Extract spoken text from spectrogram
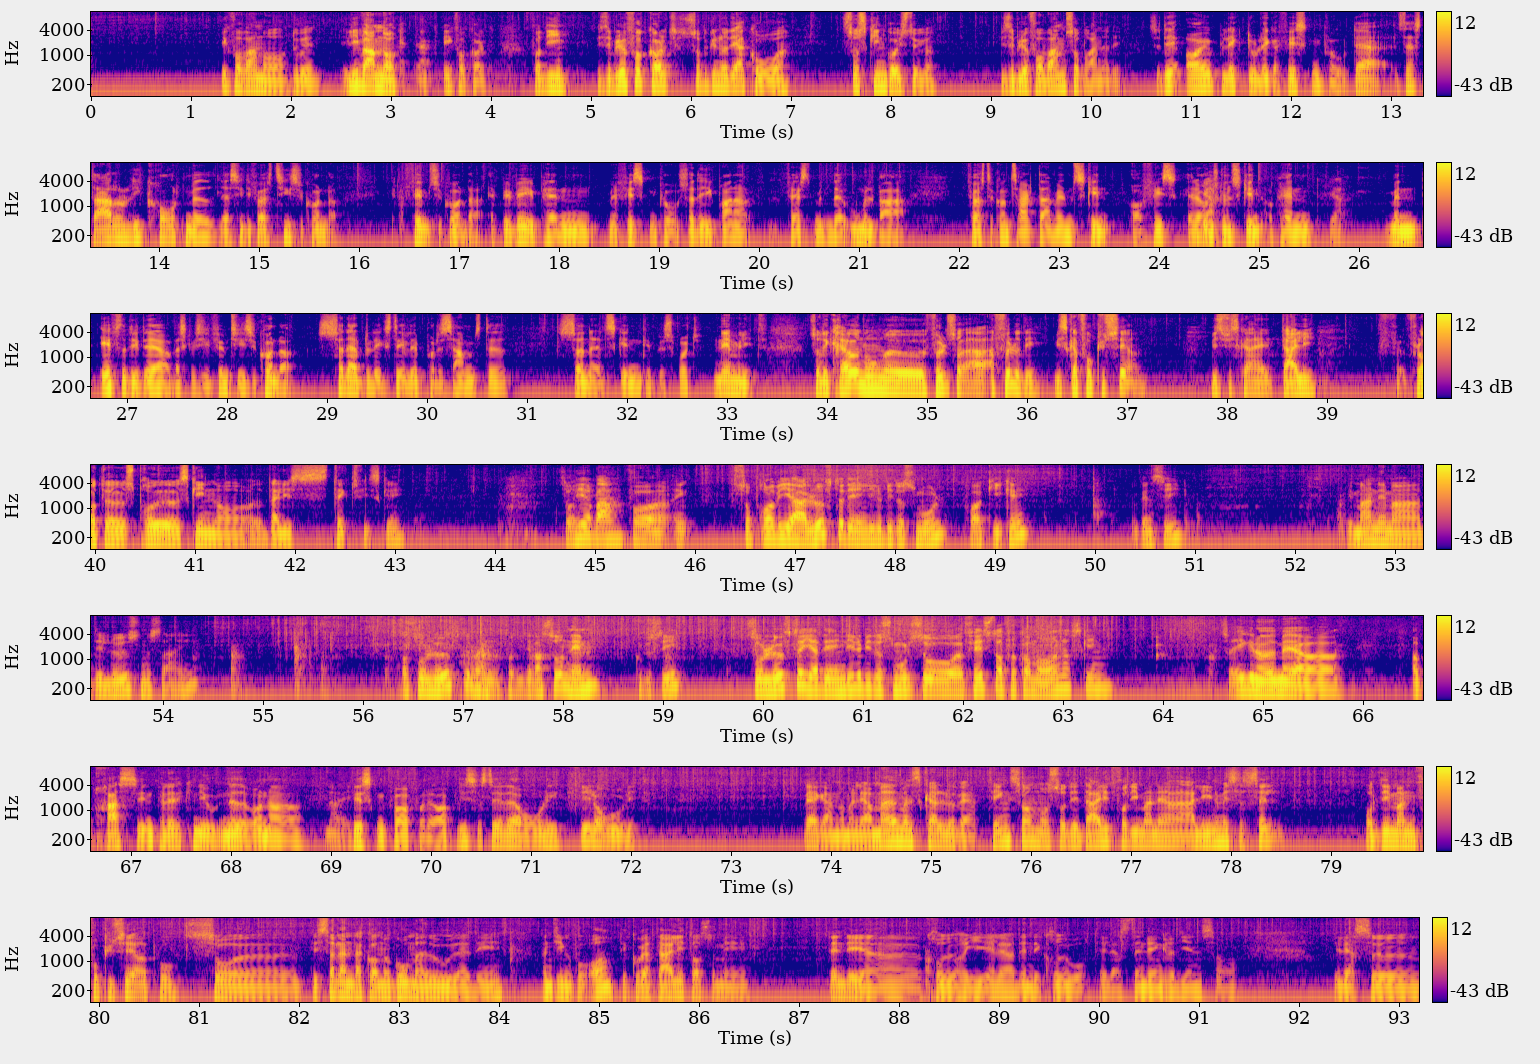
ikke for varmt, og du ved, lige varmt nok, Ja. ikke for koldt. Fordi hvis det bliver for koldt, så begynder det at koge, så skin går i stykker. Hvis det bliver for varmt, så brænder det. Så det øjeblik, du lægger fisken på, der, der starter du lige kort med, lad os sige de første 10 sekunder, eller 5 sekunder, at bevæge panden med fisken på, så det ikke brænder fast med den der umiddelbare første kontakt, der er mellem skin og fisk, eller Ja. undskyld, skin og panden. Ja. Men efter de der, hvad skal vi sige, 5-10 sekunder, så lader du ligge stille på det samme sted, sådan at skinnen kan blive sprødt. Nemlig. Så det kræver nogle øh, følelser at, at følge det. Vi skal fokusere, hvis vi skal have et dejligt, f- flot, sprød skin og dejlig stegt fisk. Ikke? Så her bare for en, så prøver vi at løfte det en lille bitte smule for at kigge. Du kan se. Det er meget nemmere, det løsner sig. Ikke? Og så løfter man, fordi det var så nemt, kunne du se. Så løfter jeg det en lille bitte smule, så øh, fedtstoffet kommer under skin. Så ikke noget med at, at presse en paletkniv ned under Nej. fisken for at få det op. Lige så stille og roligt. Stille og roligt. Hver gang, når man lærer mad, man skal være tænksom, og så det er dejligt, fordi man er alene med sig selv, og det man fokuserer på. Så øh, det er sådan, der kommer god mad ud af det. Man tænker på, åh, oh, det kunne være dejligt også med den der øh, krydderi, eller den der krydderurt, eller den der ingrediens. Og ellers øh,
